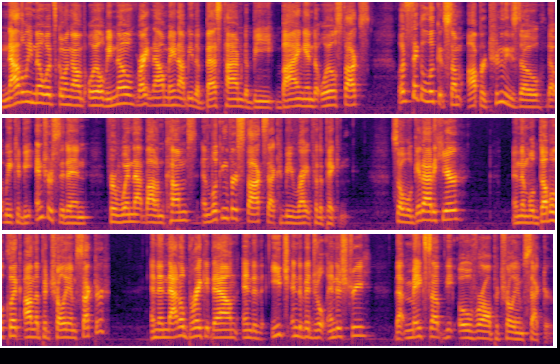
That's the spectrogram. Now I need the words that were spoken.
now that we know what's going on with oil, we know right now may not be the best time to be buying into oil stocks. Let's take a look at some opportunities though that we could be interested in for when that bottom comes and looking for stocks that could be right for the picking. So we'll get out of here and then we'll double click on the petroleum sector and then that'll break it down into each individual industry that makes up the overall petroleum sector.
